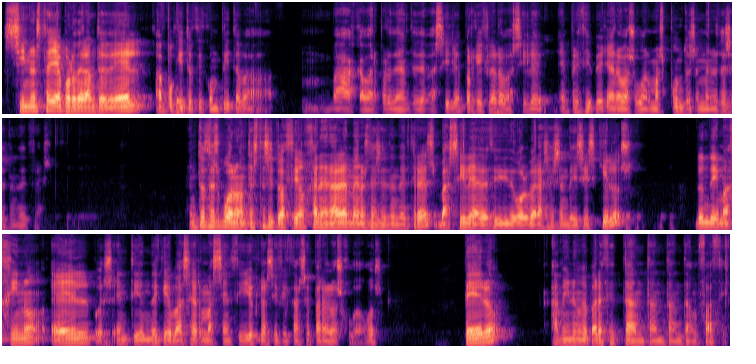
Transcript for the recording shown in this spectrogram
Si no está ya por delante de él, a poquito que compita va, a acabar por delante de Basile, porque claro, Basile en principio ya no va a sumar más puntos en menos de 73. Entonces, bueno, ante esta situación general en menos de 73, Basile ha decidido volver a 66 kilos, donde imagino él pues entiende que va a ser más sencillo clasificarse para los juegos. Pero a mí no me parece tan, tan, tan, tan fácil.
